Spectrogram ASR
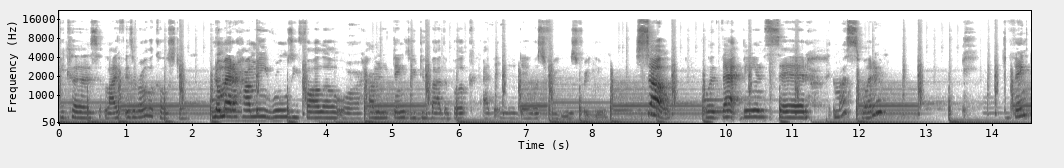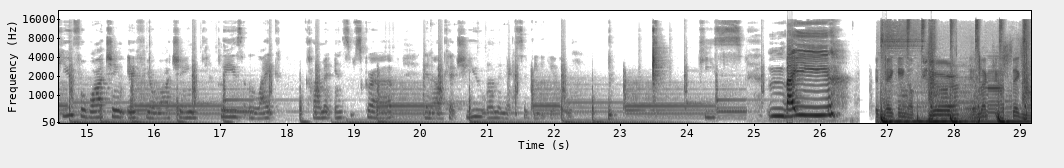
because life is a roller coaster. No matter how many rules you follow or how many things you do by the book, at the end of the day, what's for you is for you. So, with that being said, am I sweating? Thank you for watching. If you're watching, please like, comment, and subscribe. And I'll catch you on the next video. Peace. Mm, bye. taking a pure electric signal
